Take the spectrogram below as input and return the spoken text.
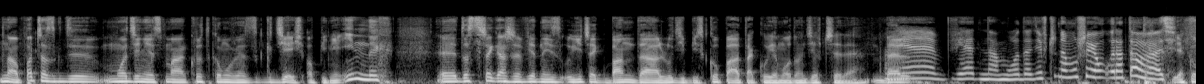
No, podczas gdy młodzieniec ma, krótko mówiąc, gdzieś opinię innych, e, dostrzega, że w jednej z uliczek banda ludzi biskupa atakuje młodą dziewczynę. Bel, Nie, biedna, młoda dziewczyna, muszę ją uratować. jako,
